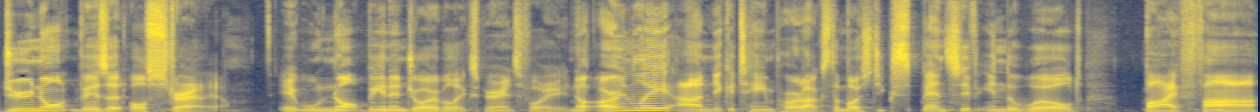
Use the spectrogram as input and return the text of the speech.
do not visit Australia. It will not be an enjoyable experience for you. Not only are nicotine products the most expensive in the world by far,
